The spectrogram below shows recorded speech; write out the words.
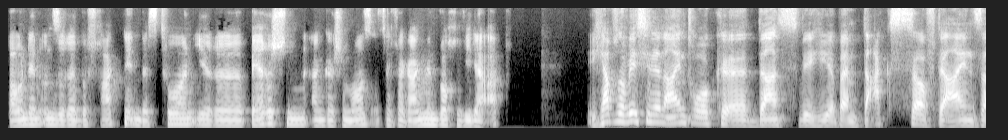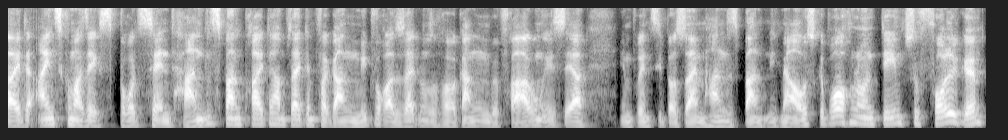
Bauen denn unsere befragten Investoren ihre bärischen Engagements aus der vergangenen Woche wieder ab? Ich habe so ein bisschen den Eindruck, äh, dass wir hier beim DAX auf der einen Seite 1,6 Prozent Handelsbandbreite haben seit dem vergangenen Mittwoch. Also seit unserer vergangenen Befragung ist er im Prinzip aus seinem Handelsband nicht mehr ausgebrochen und demzufolge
